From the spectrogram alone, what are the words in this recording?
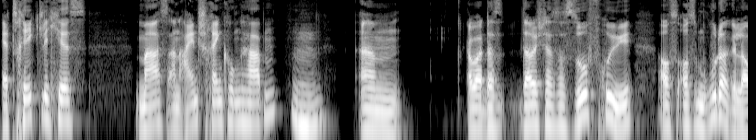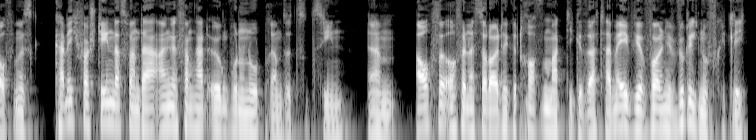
erträgliches Maß an Einschränkungen haben. Mhm. Ähm, aber das, dadurch, dass das so früh aus, aus dem Ruder gelaufen ist, kann ich verstehen, dass man da angefangen hat, irgendwo eine Notbremse zu ziehen. Ähm, auch, wenn- auch wenn es da Leute getroffen hat, die gesagt haben, ey, wir wollen hier wirklich nur friedlich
